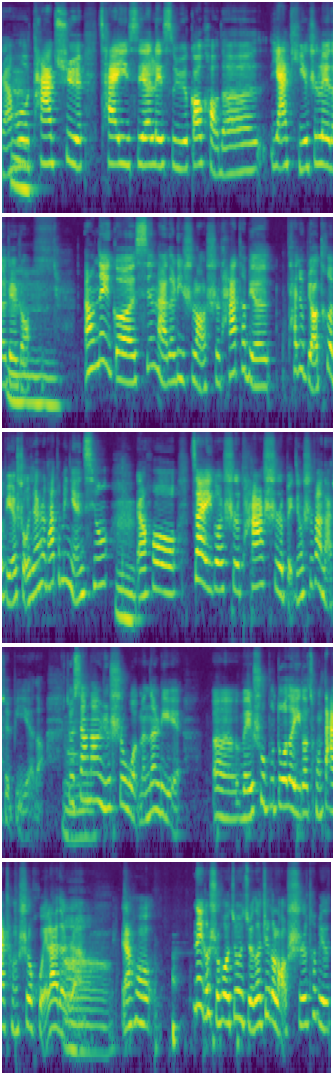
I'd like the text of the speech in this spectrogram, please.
然后他去猜一些类似于高考的押题之类的这种。嗯然后那个新来的历史老师，他特别，他就比较特别。首先是他特别年轻，嗯然后再一个是他是北京师范大学毕业的，就哦相当于是我们那里，呃，为数不多的一个从大城市回来的人。啊然后那个时候就觉得这个老师特别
